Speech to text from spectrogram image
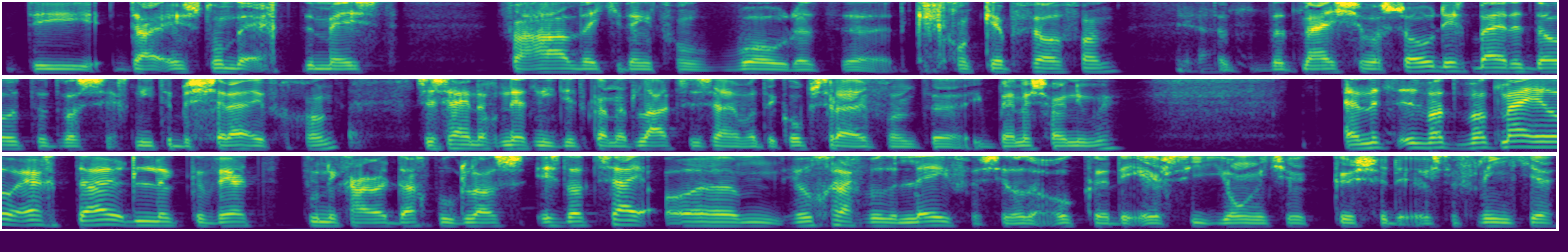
Die, daarin stonden echt de meest verhalen dat je denkt van... wow, dat, daar krijg je gewoon kippenvel van. Ja. Dat, dat meisje was zo dicht bij de dood, dat was echt niet te beschrijven. Gewoon. Ze zei nog net niet, dit kan het laatste zijn wat ik opschrijf... want ik ben er zo niet meer. En het, wat, wat mij heel erg duidelijk werd toen ik haar dagboek las... is dat zij um, heel graag wilde leven. Ze wilde ook uh, de eerste jongetje kussen, de eerste vriendje.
